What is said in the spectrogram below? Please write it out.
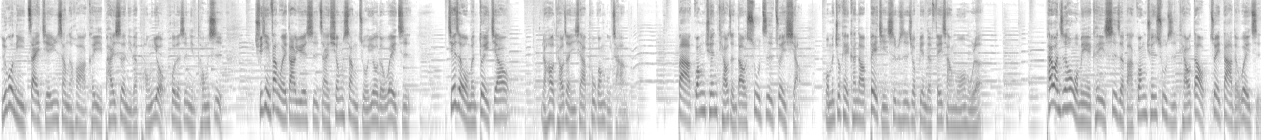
如果你在捷运上的话，可以拍摄你的朋友或者是你的同事，取景范围大约是在胸上左右的位置。接着我们对焦，然后调整一下曝光补偿。把光圈调整到数字最小，我们就可以看到背景是不是就变得非常模糊了。拍完之后，我们也可以试着把光圈数值调到最大的位置，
